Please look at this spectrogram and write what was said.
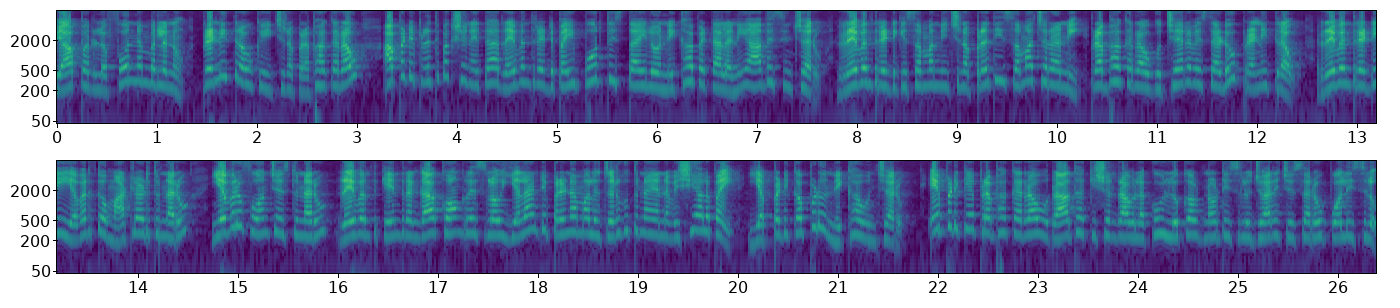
వ్యాపారుల ఫోన్ నంబర్లను ప్రణీత్ రావుకు ఇచ్చిన ప్రభాకర్ రావు అప్పటి ప్రతిపక్ష నేత రేవంత్ రెడ్డిపై పూర్తి స్థాయిలో నిఘా పెట్టాలని ఆదేశించారు. రేవంత్ రెడ్డికి సంబంధించిన ప్రతి సమాచారాన్ని ప్రభాకర్ రావుకు చేరవేశాడు ప్రణీత్ రావు. రేవంత్ రెడ్డి ఎవరితో మాట్లాడుతున్నారు? ఎవరు ఫోన్ చేస్తున్నారు? రేవంత్ కేంద్రంగా కాంగ్రెస్లో ఎలాంటి పరిణామాలు జరుగుతున్నాయన్న విషయాలపై ఎప్పటికప్పుడు నిఘా ఉంచారు. ఇప్పటికే ప్రభాకర్ రావు రాధాకిషన్ రావులకు లుకౌట్ నోటీసులు జారీ చేశారు పోలీసులు.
